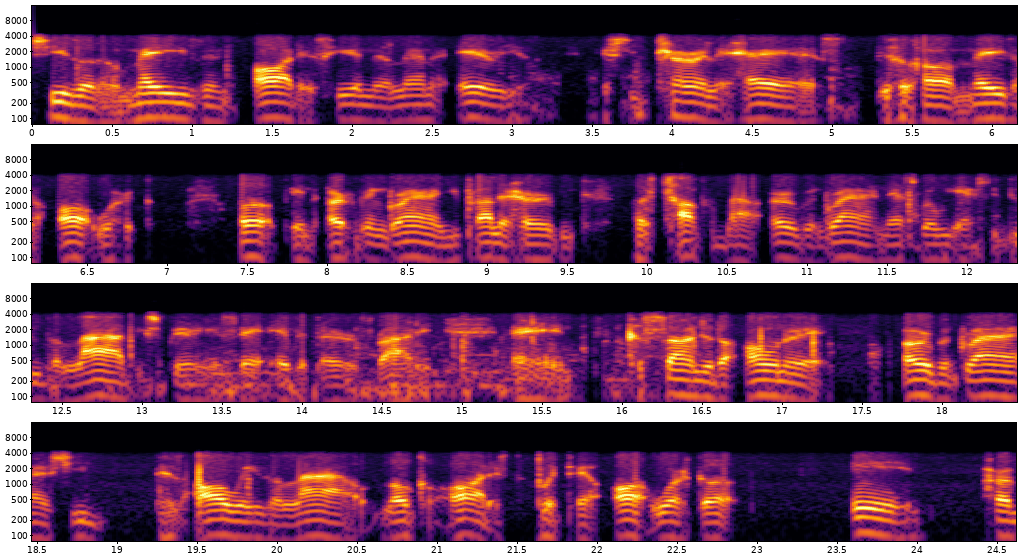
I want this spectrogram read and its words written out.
She's an amazing artist here in the Atlanta area, and she currently has her amazing artwork up in Urban Grind. You probably heard us talk about Urban Grind. That's where we actually do the live experience at every third Friday. And Cassandra, the owner at Urban Grind, she has always allowed local artists to put their artwork up in her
